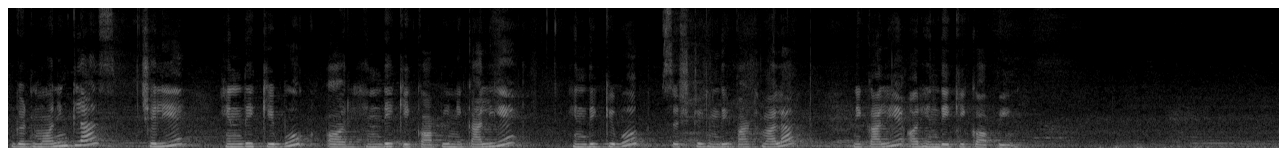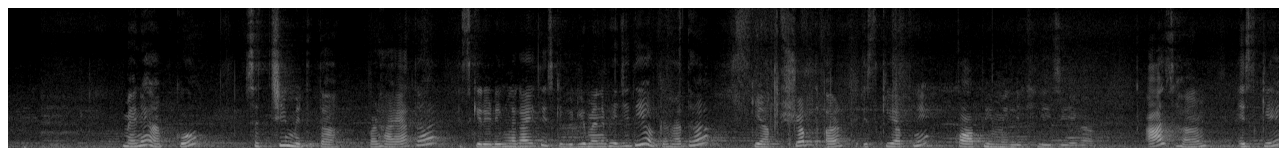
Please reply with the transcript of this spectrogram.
गुड मॉर्निंग क्लास चलिए, हिंदी की बुक और हिंदी की कॉपी निकालिए। हिंदी की बुक सृष्टि हिंदी पाठमाला निकालिए और हिंदी की कॉपी मैंने आपको सच्ची मित्रता पढ़ाया था, इसकी रीडिंग लगाई थी, इसकी वीडियो मैंने भेजी थी और कहा था कि आप शब्द अर्थ इसकी अपनी कॉपी में लिख लीजिएगा। आज हम इसके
